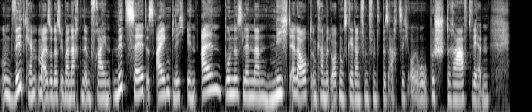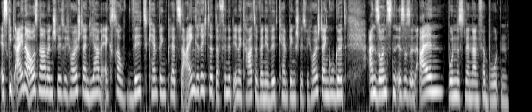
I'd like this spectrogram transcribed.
Und Wildcampen, also das Übernachten im Freien mit Zelt, ist eigentlich in allen Bundesländern nicht erlaubt und kann mit Ordnungsgeldern von 5 bis 80 Euro bestraft werden. Es gibt eine Ausnahme in Schleswig-Holstein, die haben extra Wildcampingplätze eingerichtet. Da findet ihr eine Karte, wenn ihr Wildcamping Schleswig-Holstein googelt. Ansonsten ist es in allen Bundesländern verboten verboten.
